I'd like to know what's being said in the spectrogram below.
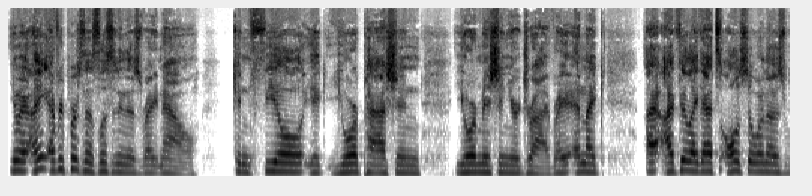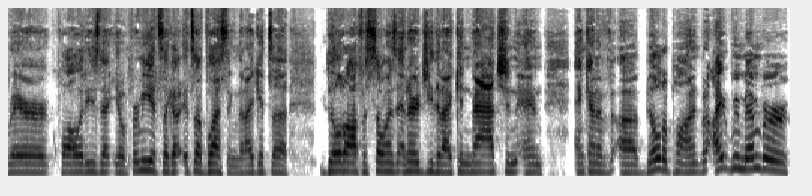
you know I think every person that's listening to this right now can feel like, your passion, your mission, your drive, right? And like I, I feel like that's also one of those rare qualities that you know for me it's like a, it's a blessing that I get to build off of someone's energy that I can match and and and kind of uh, build upon. But I remember.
